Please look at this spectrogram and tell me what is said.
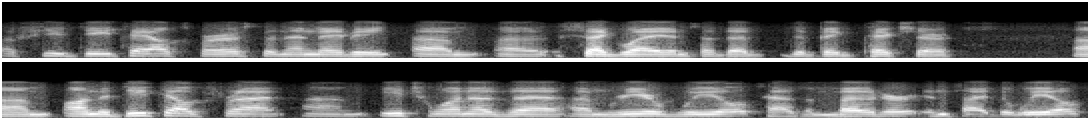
a few details first, and then maybe um, segue into the, the big picture. Um, on the detailed front, um, each one of the rear wheels has a motor inside the wheel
